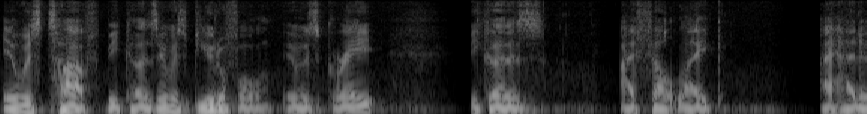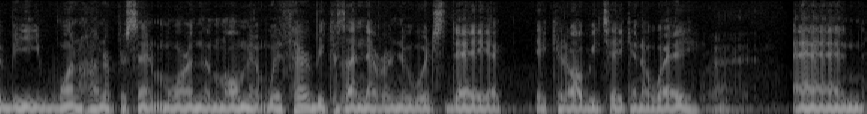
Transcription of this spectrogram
it was tough because it was beautiful. It was great because I felt like I had to be 100% more in the moment with her because I never knew which day it could all be taken away. Right. And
